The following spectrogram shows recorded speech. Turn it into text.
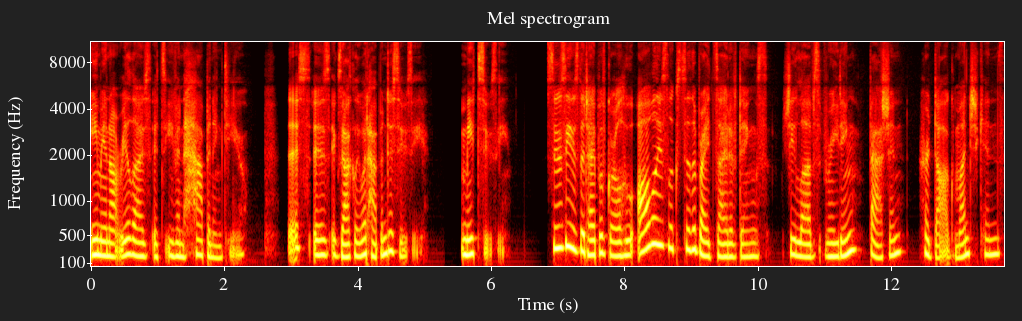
You may not realize it's even happening to you. This is exactly what happened to Susie. Meet Susie. Susie is the type of girl who always looks to the bright side of things. She loves reading, fashion, her dog Munchkins,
